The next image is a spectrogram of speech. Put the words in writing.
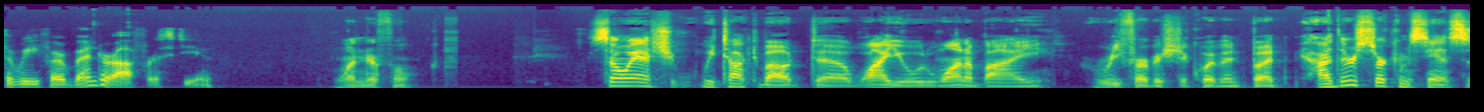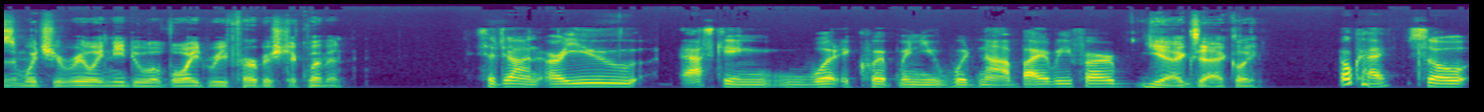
the refurb vendor offers to you. Wonderful. So, Ash, we talked about uh, why you would want to buy refurbished equipment, but are there circumstances in which you really need to avoid refurbished equipment? So, John, are you asking what equipment you would not buy refurb? Yeah, exactly. Okay. So,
